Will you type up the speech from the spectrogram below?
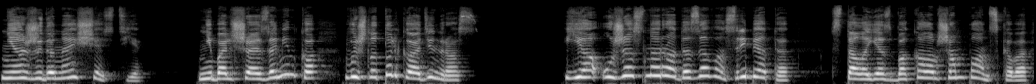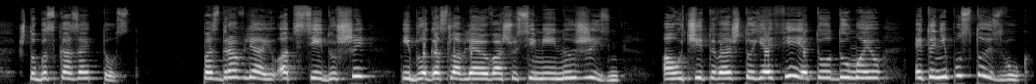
неожиданное счастье. Небольшая заминка вышла только один раз. «Я ужасно рада за вас, ребята!» Встала я с бокалом шампанского, чтобы сказать тост. «Поздравляю от всей души и благословляю вашу семейную жизнь, а учитывая, что я фея, то, думаю, это не пустой звук».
